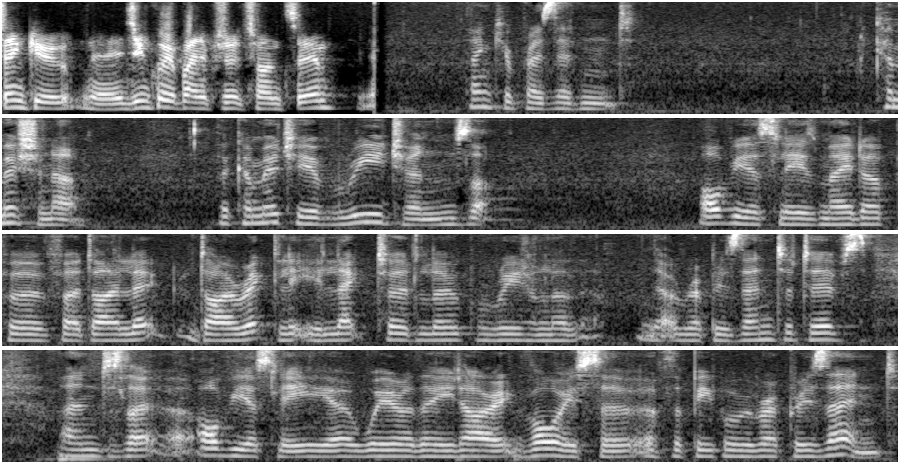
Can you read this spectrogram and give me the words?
Thank you. Dziękuję panie przewodniczący. Thank you, President. Commissioner, the Committee of Regions obviously is made up of uh, direct, directly elected local regional uh, representatives, and uh, obviously we're the direct voice of, of the people we represent.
